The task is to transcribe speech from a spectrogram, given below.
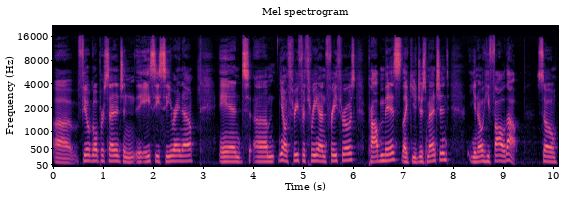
uh, field goal percentage in the ACC right now. And um, you know, three for three on free throws. Problem is, like you just mentioned, you know, he fouled out. So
